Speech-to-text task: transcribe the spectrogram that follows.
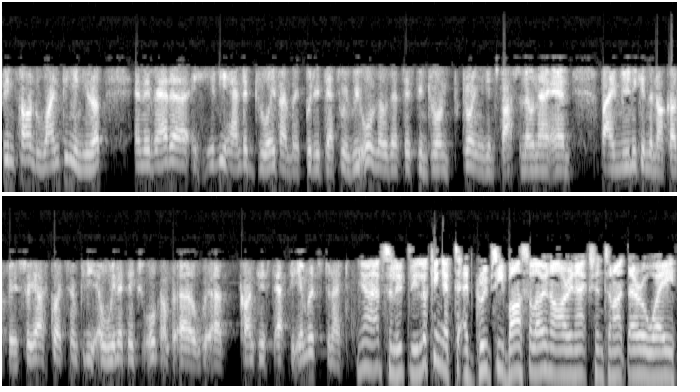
been found wanting in Europe and they've had a heavy-handed draw, if I may put it that way. We all know that they've been drawn, drawing against Barcelona and Bayern Munich in the knockout phase. So yeah, quite simply a winner takes all comp- uh, uh, contest at the Emirates tonight. Yeah, absolutely. Looking at at Group C, Barcelona are in action tonight. They're away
